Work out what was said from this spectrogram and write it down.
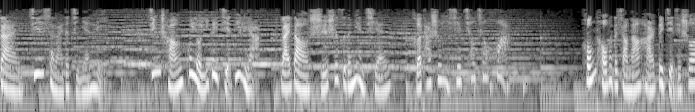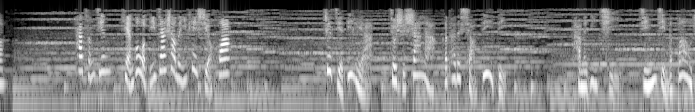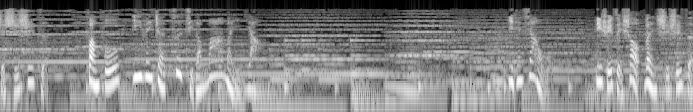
在接下来的几年里，经常会有一对姐弟俩来到石狮子的面前，和他说一些悄悄话。红头发的小男孩对姐姐说：“他曾经舔过我鼻尖上的一片雪花。”这姐弟俩就是莎拉和他的小弟弟，他们一起紧紧的抱着石狮子，仿佛依偎着自己的妈妈一样。一天下午，滴水嘴兽问石狮子：“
